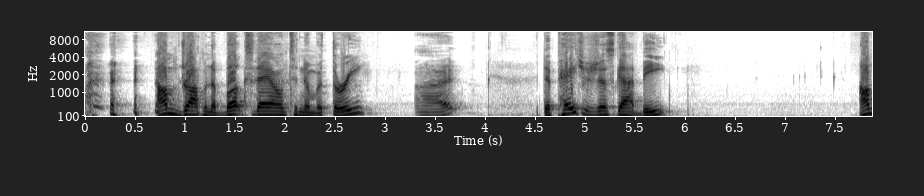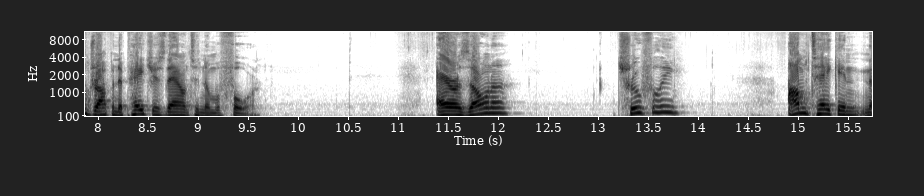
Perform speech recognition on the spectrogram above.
I'm dropping the Bucks down to number three. All right. The Patriots just got beat. I'm dropping the Patriots down to number four. Arizona, truthfully, I'm taking.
